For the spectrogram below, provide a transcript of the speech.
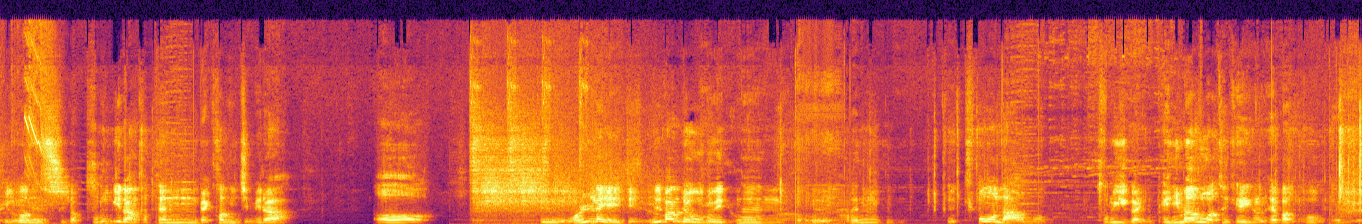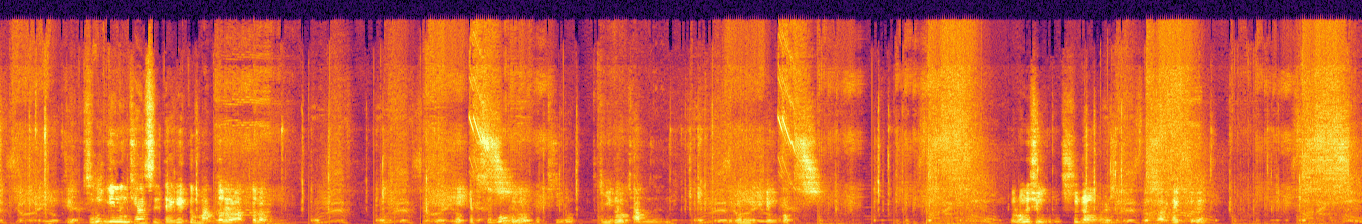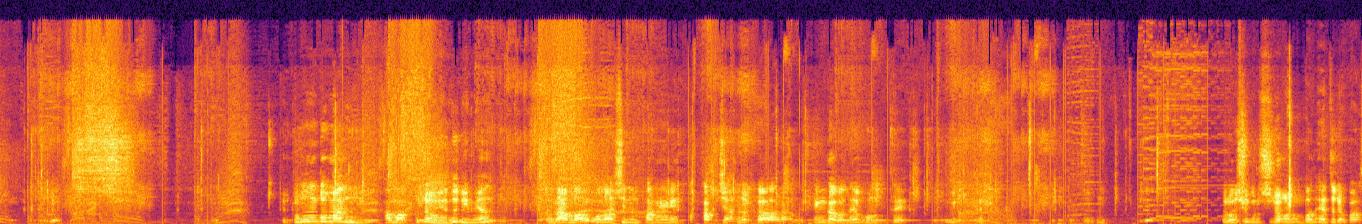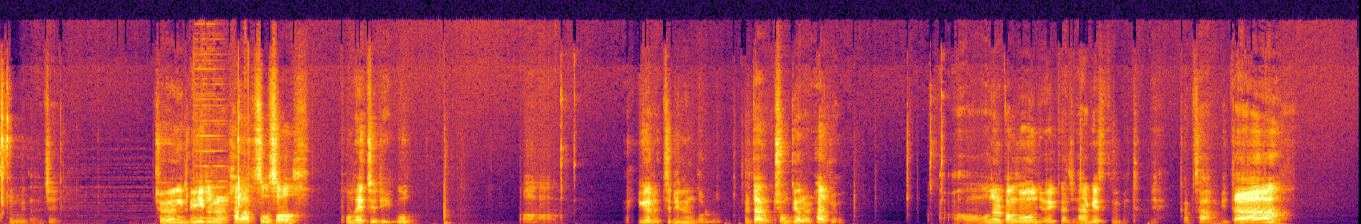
이건 그러니까 부르기랑 같은 메커니즘이라 어. 그 원래 이제 일반적으로 있는 그 다른 그 쿄나 뭐 부르기가 있는 베니마루 같은 캐릭터를 해봐도 그 부르기는 캔슬 되게끔 만들어 놨더라고. 이렇게 쓰고 이렇게 뒤로 뒤로 잡는 이런 느낌으로 이런 식으로 수정을 일단 했고요. 그 정도만 아마 수정해드리면 그나마 원하시는 방향에 가깝지 않을까라는 생각은 해보는데 그런 식으로 수정을 한번 해드려 봤습니다. 이제 조용히 메일을 하나 써서 보내드리고 어, 해결을 드리는 걸로 일단 종결을 하죠. 어, 오늘 방송은 여기까지 하겠습니다. 네, 감사합니다.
